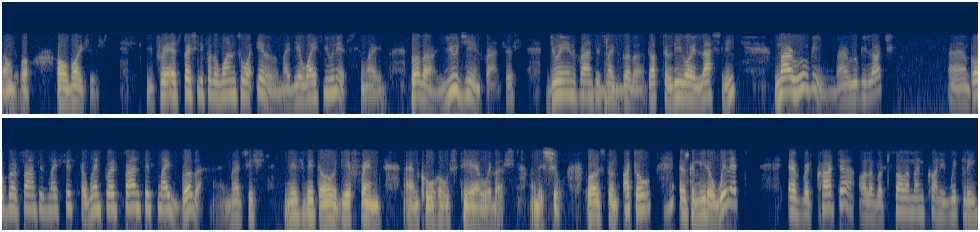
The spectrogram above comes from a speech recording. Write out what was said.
sound of our, our voices. We pray especially for the ones who are ill, my dear wife Eunice, my brother Eugene Francis, Dwayne Francis, my brother, Dr. Leroy Lashley, Ma Ruby, Ma Ruby Lodge, um, Francis, my sister, Wentworth Francis, my brother, and Merchis Nisbet, our dear friend and co-host here with us on the show. Ralston Otto, El Willett, Everett Carter, Oliver Solomon, Connie Whitley,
